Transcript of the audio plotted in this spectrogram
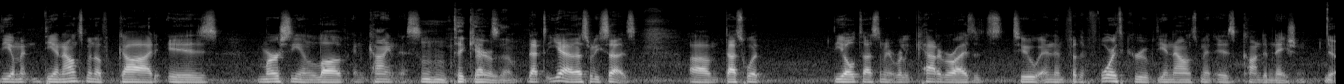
the am- the announcement of God is mercy and love and kindness. Mm-hmm. take care That's- of them. That's yeah, that's what he says. Um, that's what the Old Testament really categorizes to. And then for the fourth group, the announcement is condemnation. Yeah.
